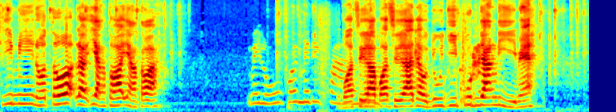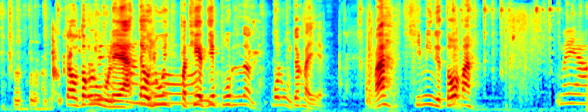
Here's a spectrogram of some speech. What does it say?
คิมิโนโตะแล้วอีหยังต่ออีหยังต่อไม่รู้เขาไม่ได้ฟังบอเสือบอเสือเจ้าอยู่ญี่ปุ่นอย่างดีไหมเจ้าต้องรู้เลยอะเจ้าอยู่ประเทศญี่ปุ่นน่ะบ่รู้จังไหนมาคิมิเนโตะมา ไม่เอา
